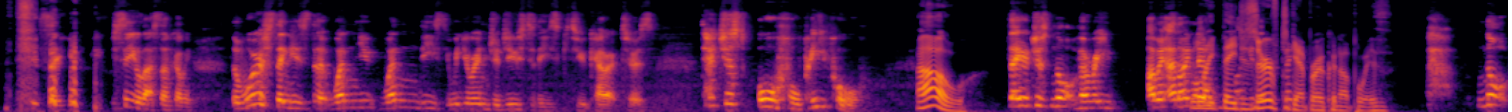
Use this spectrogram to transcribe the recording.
so you, you see all that stuff coming. The worst thing is that when you when these when you're introduced to these two characters, they're just awful people. oh, They are just not very. I mean, and I well, know like they deserve to get broken up with. Not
